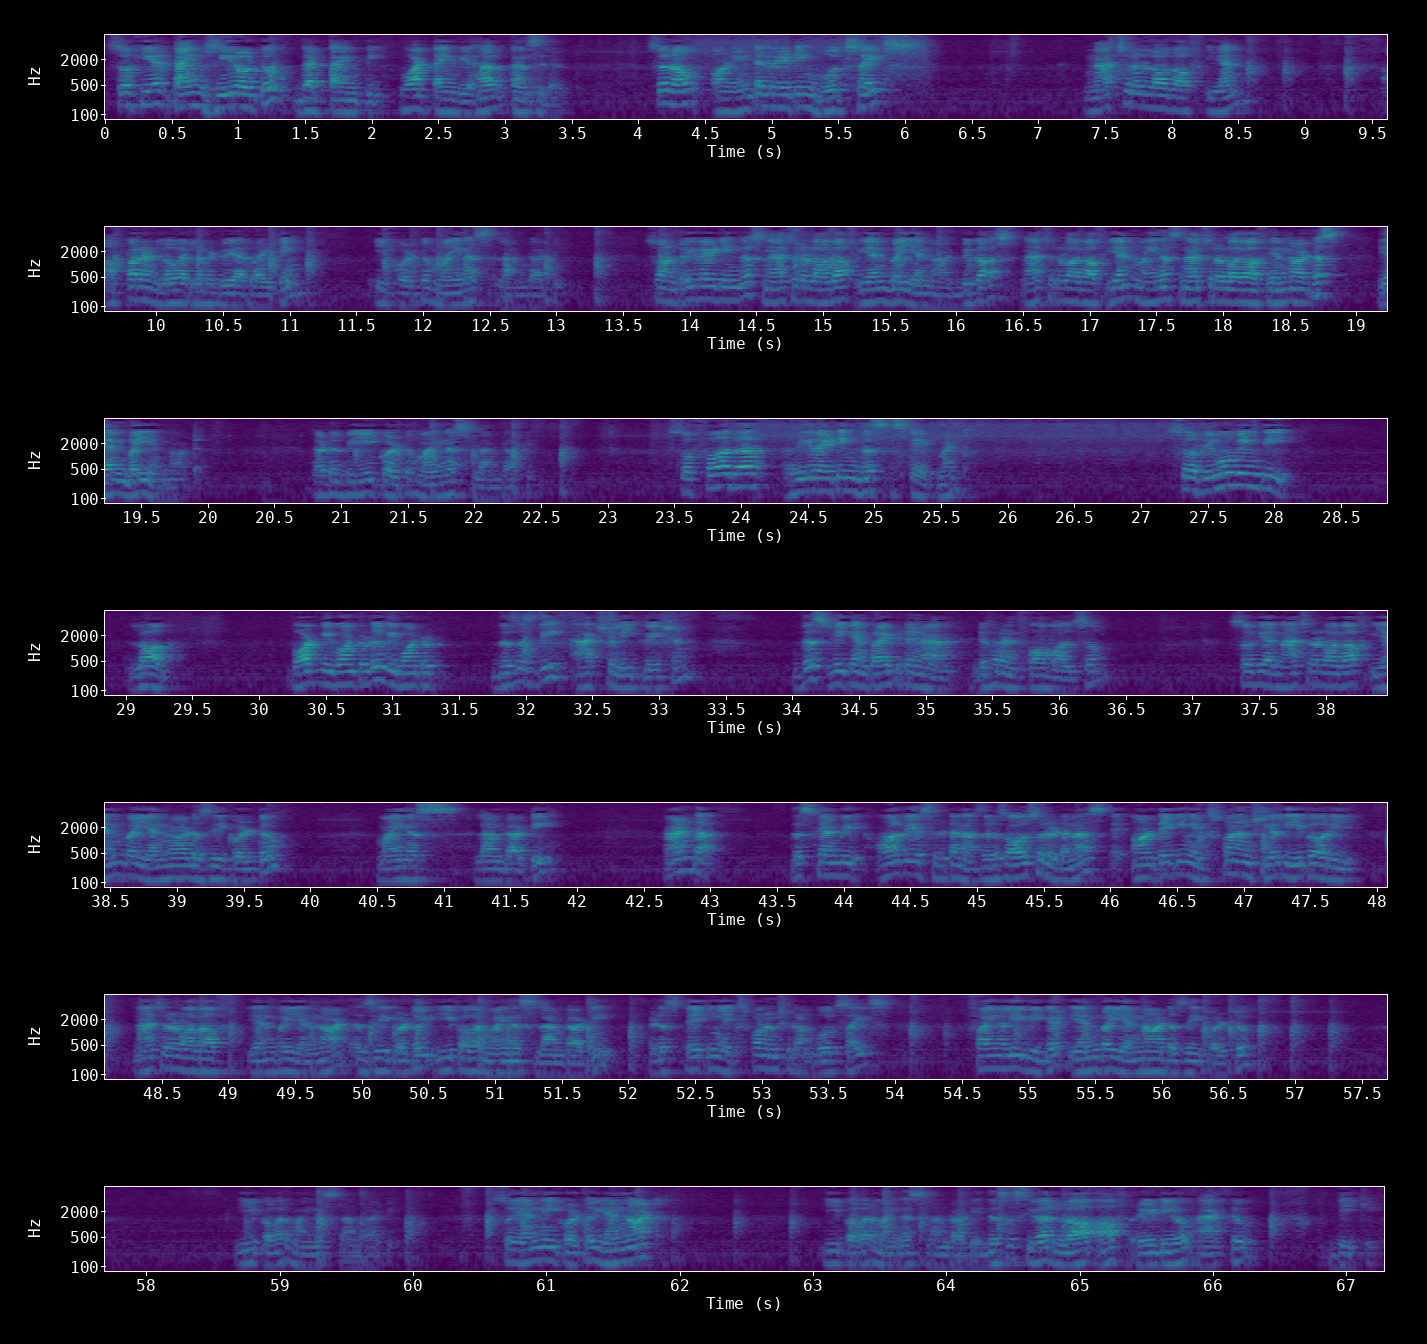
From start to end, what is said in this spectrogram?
So here time 0 to that time t, what time we have considered. So now on integrating both sides, natural log of n, upper and lower limit we are writing equal to minus lambda t. So on rewriting this natural log of n by n naught because natural log of n minus natural log of n naught is n by n naught. That will be equal to minus lambda t. So further rewriting this statement. So removing the log, what we want to do, we want to, this is the actual equation. This we can write it in a different form also. So here natural log of n by n naught is equal to minus lambda t and uh, this can be always written as, there is also written as on taking exponential e power e natural log of n by n naught is equal to e power minus lambda t. It is taking exponential on both sides. Finally we get n by n naught is equal to e power minus lambda t. So n equal to n naught e power minus lambda t. This is your law of radioactive decay.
